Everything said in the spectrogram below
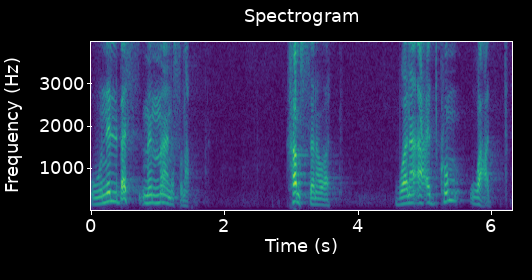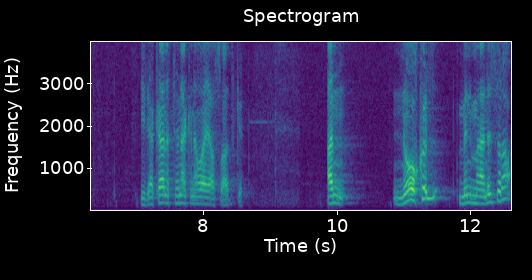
ونلبس مما نصنع. خمس سنوات. وأنا أعدكم وعد. إذا كانت هناك نوايا صادقة. أن نأكل مما نزرع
